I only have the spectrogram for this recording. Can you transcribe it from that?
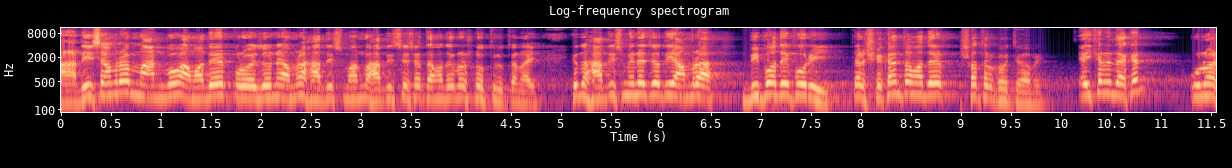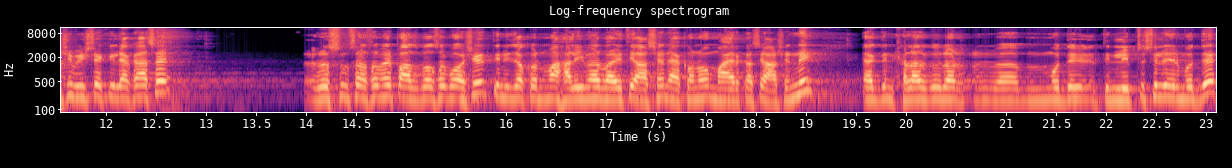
হাদিস আমরা মানব, আমাদের প্রয়োজনে আমরা হাদিস মানব, হাদিসের সাথে আমাদের কোনো শত্রুতা নাই। কিন্তু হাদিস মেনে যদি আমরা বিপদে পড়ি, তাহলে সেখান তো আমাদের সতর্ক হতে হবে। এইখানে দেখেন, উনআশি বিশটা কী লেখা আছে? রসুল আসলামের পাঁচ বছর বয়সে তিনি যখন মা হালিমার বাড়িতে আসেন এখনও মায়ের কাছে আসেননি। একদিন খেলাধুলার মধ্যে তিনি লিপ্ত ছিলেন, এর মধ্যে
